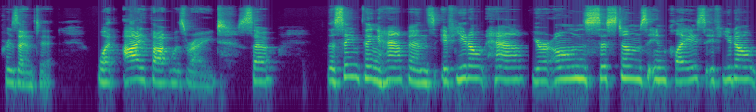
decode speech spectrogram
presented, what I thought was right. So the same thing happens if you don't have your own systems in place, if you don't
